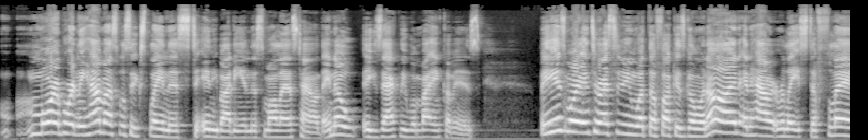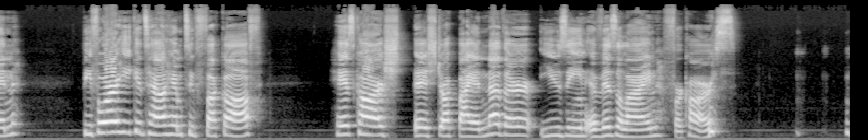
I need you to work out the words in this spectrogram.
more importantly, how am I supposed to explain this to anybody in this small ass town? They know exactly what my income is. But he's more interested in what the fuck is going on and how it relates to Flynne. Before he could tell him to fuck off, his car sh- is struck by another using Invisalign for cars.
